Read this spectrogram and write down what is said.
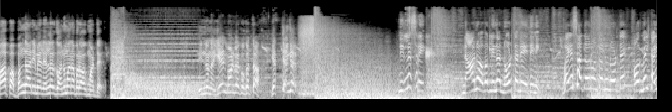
ಪಾಪ ಬಂಗಾರಿ ಮೇಲೆ ಎಲ್ಲರಿಗೂ ಅನುಮಾನ ಬರೋ ಹಾಗೆ ಮಾಡ್ದೆ. ನಿನ್ನನ್ನು ಏನ್ ಮಾಡ್ಬೇಕು ಗೊತ್ತಾ? ಎತ್ತೆ ಹಂಗೆ. ನಾನು ಅವಾಗ್ಲಿಂದ ನೋಡ್ತಾನೆ ಇದ್ದೀನಿ. ವಯಸ್ಸಾದವರು ಅಂತಲೂ ನೋಡ್ದೆ, ಅವ್ರ ಮೇಲೆ ಕೈ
